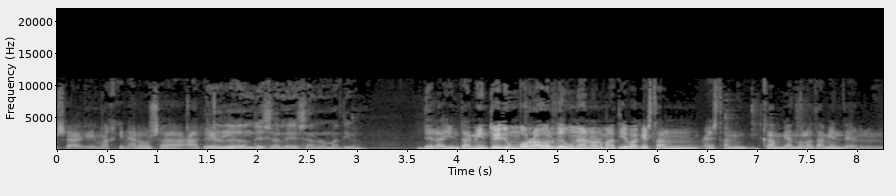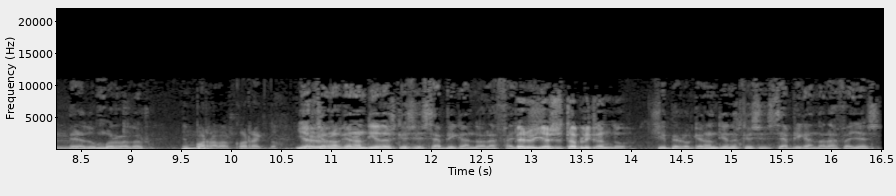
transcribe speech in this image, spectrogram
O sea, que imaginaros a, a qué ¿Pero de dónde sale esa normativa? del ayuntamiento y de un borrador de una normativa que están, están cambiándola también del, Pero de un borrador. de un borrador, correcto. Yo es que lo que no entiendo es que se esté aplicando a las fallas. Pero ya se está aplicando. Sí, pero lo que no entiendo es que se esté aplicando a las fallas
